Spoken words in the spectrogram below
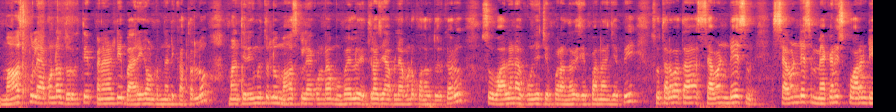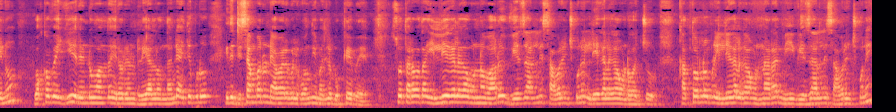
మాస్క్ లేకుండా దొరికితే పెనాల్టీ భారీగా ఉంటుందండి ఖతర్లో మన తెలుగు మిత్రులు మాస్క్ లేకుండా మొబైల్లో ఎత్రాజ్ యాప్ లేకుండా కొందరు దొరికారు. సో వాళ్ళే నాకు ఫోన్ చేసి చెప్పారు అందరికీ చెప్పాను అని చెప్పి. సో తర్వాత seven days seven days mechanics quarantine ఒక వెయ్యి రెండు వందల ఇరవై రెండు రియాల్ ఉందండి. అయితే ఇప్పుడు ఇది డిసెంబర్ నుండి అవైలబుల్గా ఉంది ఈ మధ్యలో బుక్ అయిపోయాయి. సో తర్వాత ఇల్లీగల్గా ఉన్నవారు వీజాలని సవరించుకుని లీగల్గా ఉండవచ్చు. ఖత్తర్లో ఇప్పుడు ఇల్లీగల్గా ఉంటున్నారా? మీ వీజాలని సవరించుకుని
